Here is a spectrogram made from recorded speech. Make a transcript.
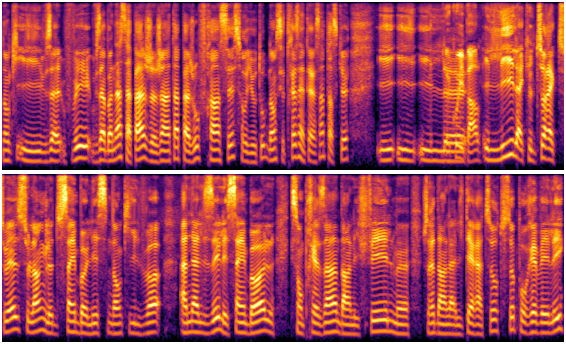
Donc, il- vous, a- vous pouvez vous abonner à sa page Jonathan Pajot français sur YouTube. Donc, c'est très intéressant parce que il, il, il, De quoi euh, il parle? il lit la culture actuelle sous l'angle du symbolisme. Donc, il va analyser les symboles qui sont présents dans les films, euh, je dirais dans la littérature, tout ça, pour révéler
